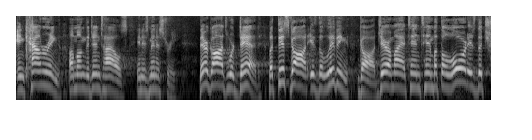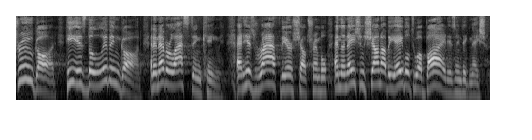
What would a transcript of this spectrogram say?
encountering among the Gentiles in his ministry. Their gods were dead, but this God is the living God. Jeremiah 10:10, 10, 10, but the Lord is the true God. He is the living God and an everlasting king. At his wrath the earth shall tremble, and the nations shall not be able to abide his indignation.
